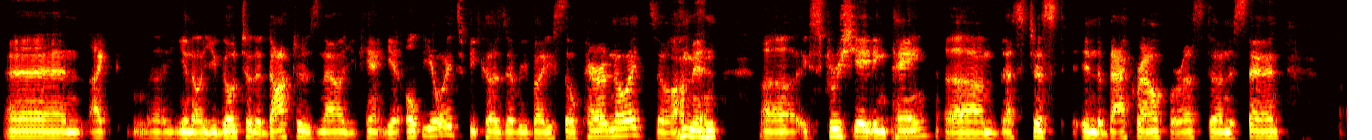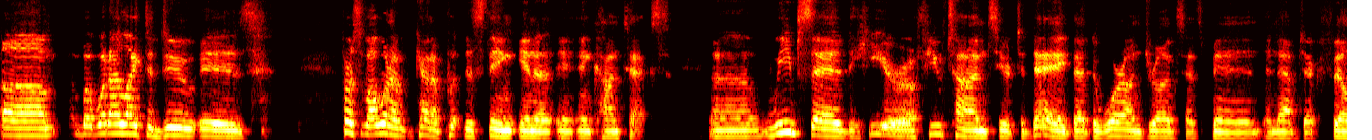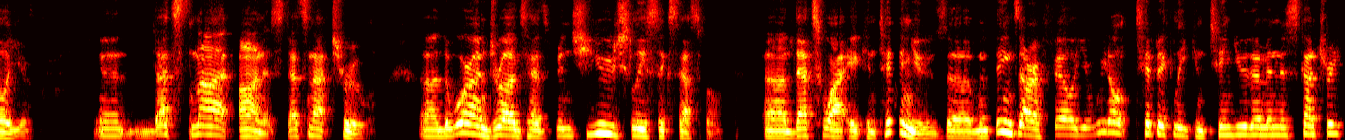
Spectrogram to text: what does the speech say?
And like, uh, you know, you go to the doctors now, you can't get opioids because everybody's so paranoid. So I'm in uh, excruciating pain. Um, that's just in the background for us to understand. Um, but what I like to do is, first of all, I want to kind of put this thing in a in, in context. Uh, we've said here a few times here today that the war on drugs has been an abject failure. And that's not honest. That's not true. Uh, the war on drugs has been hugely successful. Uh, that's why it continues. Uh, when things are a failure, we don't typically continue them in this country.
